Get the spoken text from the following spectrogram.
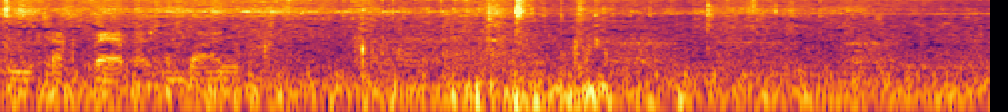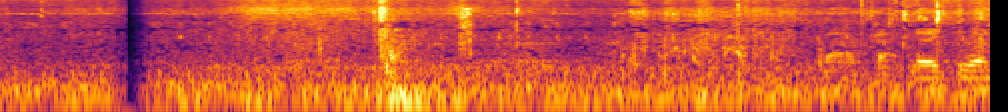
ฟรีจากแปดอะสบายอยู่ปลากัดเลยจวน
